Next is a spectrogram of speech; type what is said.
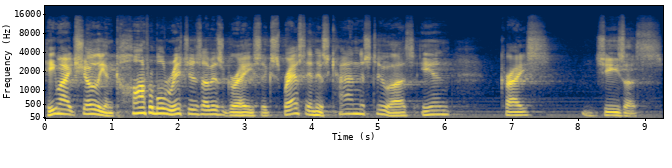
he might show the incomparable riches of his grace expressed in his kindness to us in Christ Jesus.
